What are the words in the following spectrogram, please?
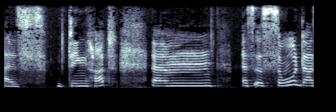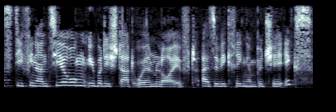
als Ding hat. Ähm, es ist so, dass die Finanzierung über die Stadt Ulm läuft. Also wir kriegen ein Budget X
